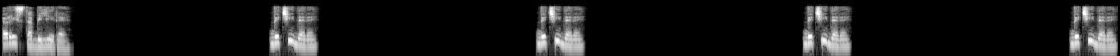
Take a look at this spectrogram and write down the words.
Ristabilire. Decidere. Decidere. Decidere. Decidere.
